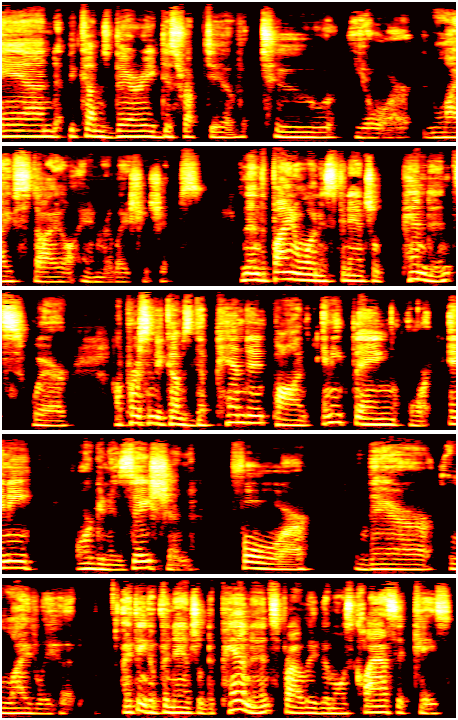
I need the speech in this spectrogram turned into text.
and becomes very disruptive to your lifestyle and relationships. And then the final one is financial dependence, where a person becomes dependent upon anything or any organization for their livelihood. I think of financial dependence, probably the most classic case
